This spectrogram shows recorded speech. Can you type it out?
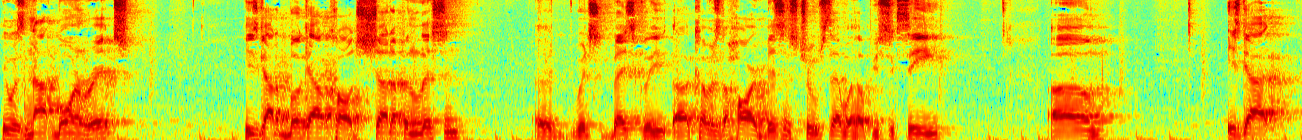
He was not born rich. He's got a book out called "Shut Up and Listen," uh, which basically uh, covers the hard business truths that will help you succeed. Um, he's got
